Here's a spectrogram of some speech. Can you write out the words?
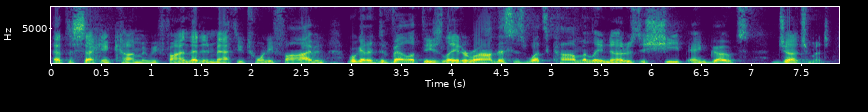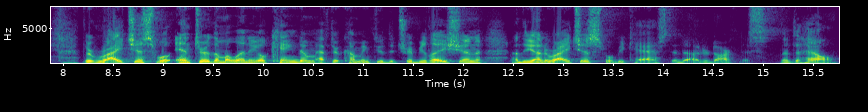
at the second coming. We find that in Matthew 25, and we're going to develop these later on. This is what's commonly known as the sheep and goats judgment. The righteous will enter the millennial kingdom after coming through the tribulation, and the unrighteous will be cast into utter darkness, into hell.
